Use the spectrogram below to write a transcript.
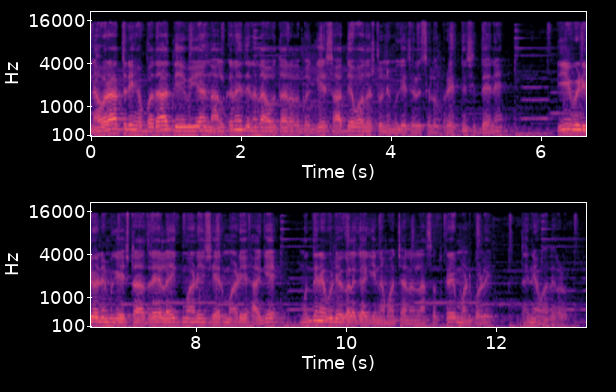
ನವರಾತ್ರಿ ಹಬ್ಬದ ದೇವಿಯ ನಾಲ್ಕನೇ ದಿನದ ಅವತಾರದ ಬಗ್ಗೆ ಸಾಧ್ಯವಾದಷ್ಟು ನಿಮಗೆ ತಿಳಿಸಲು ಪ್ರಯತ್ನಿಸಿದ್ದೇನೆ. ಈ ವಿಡಿಯೋ ನಿಮಗೆ ಇಷ್ಟ ಆದರೆ ಲೈಕ್ ಮಾಡಿ, ಶೇರ್ ಮಾಡಿ ಹಾಗೆ ಮುಂದಿನ ವಿಡಿಯೋಗಳಿಗಾಗಿ ನಮ್ಮ ಚಾನಲ್ನ ಸಬ್ಸ್ಕ್ರೈಬ್ ಮಾಡಿಕೊಳ್ಳಿ. ಧನ್ಯವಾದಗಳು.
